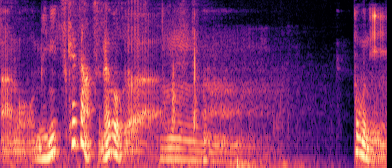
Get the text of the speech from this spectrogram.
あの身につけたんですね僕。は、特に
